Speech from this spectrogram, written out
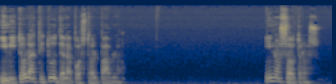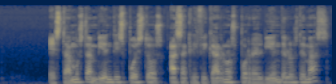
imitó la actitud del apóstol Pablo. ¿Y nosotros? ¿Estamos también dispuestos a sacrificarnos por el bien de los demás?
